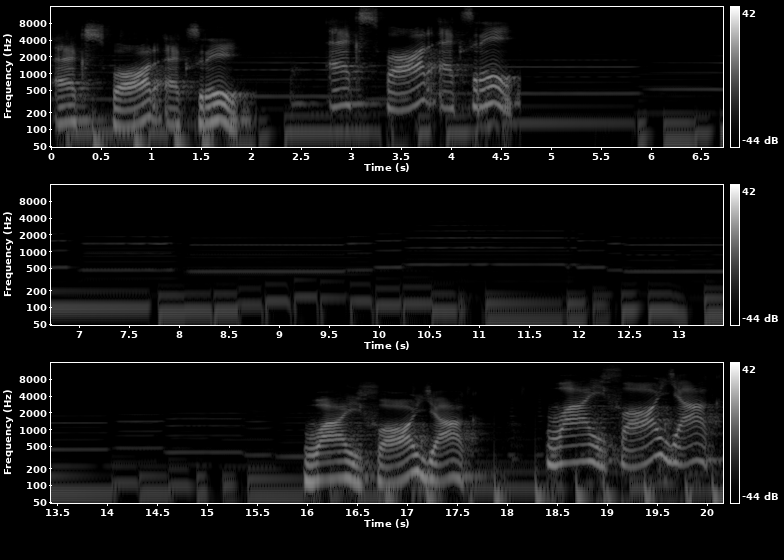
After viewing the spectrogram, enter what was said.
X for X-ray. X for X-ray. Y for yak. Y for yak.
